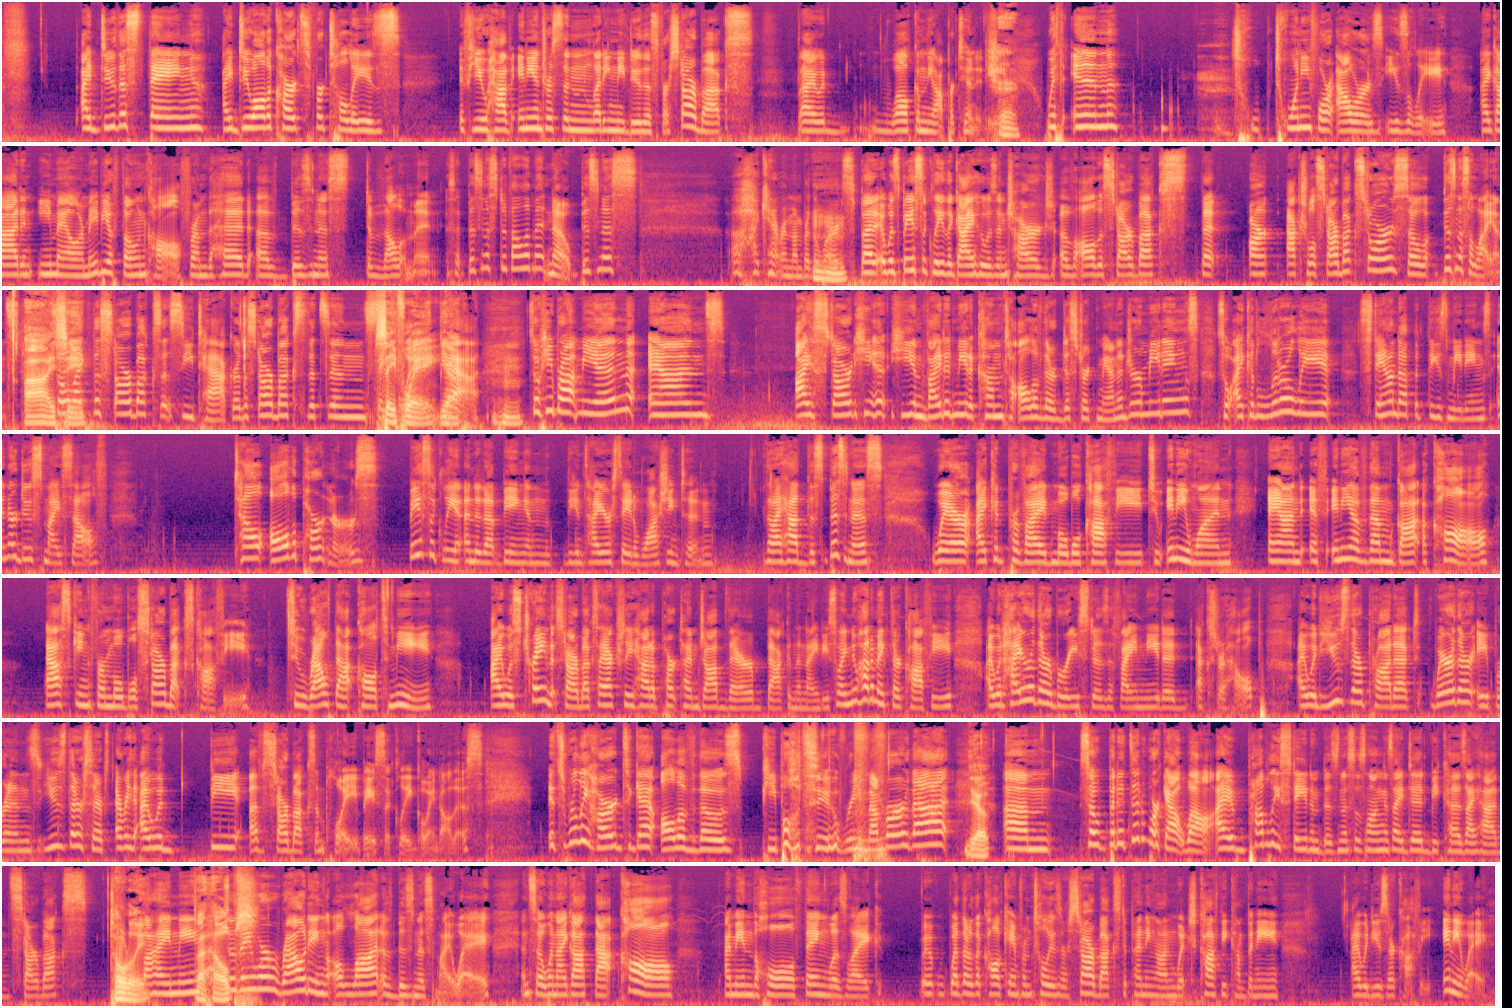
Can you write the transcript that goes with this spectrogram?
I do this thing. I do all the carts for Tully's. If you have any interest in letting me do this for Starbucks, I would welcome the opportunity. Sure. Within tw 24 hours easily, I got an email or maybe a phone call from the head of business development. Is it business development? No, business. Ugh, I can't remember the words, but it was basically the guy who was in charge of all the Starbucks that aren't actual Starbucks stores. So Business Alliance. Ah, I so see. like the Starbucks at SeaTac or the Starbucks that's in Safeway. Safeway, yeah. So he brought me in and I start he he invited me to come to all of their district manager meetings so I could literally stand up at these meetings, introduce myself, tell all the partners, basically it ended up being in the entire state of Washington that I had this business where I could provide mobile coffee to anyone and if any of them got a call asking for mobile Starbucks coffee to route that call to me, I was trained at Starbucks. I actually had a part time job there back in the 90s. So I knew how to make their coffee. I would hire their baristas if I needed extra help. I would use their product, wear their aprons, use their syrups, everything. I would be a Starbucks employee basically going to all this. It's really hard to get all of those people to remember that. Yeah. Um, so, but it did work out well. I probably stayed in business as long as I did because I had Starbucks Totally. behind me. That helps. So they were routing a lot of business my way. And so when I got that call, I mean, the whole thing was like, whether the call came from Tully's or Starbucks, depending on which coffee company, I would use their coffee. Anyway,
